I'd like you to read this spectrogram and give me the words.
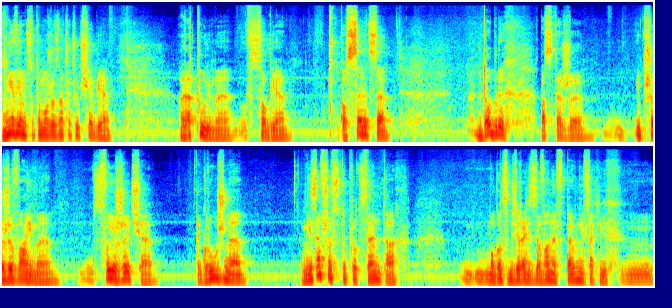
nie wiem, co to może oznaczać u Ciebie. Ratujmy w sobie to serce dobrych pasterzy i przeżywajmy swoje życie, tak różne, nie zawsze w stu procentach mogące być realizowane w pełni w takich y,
